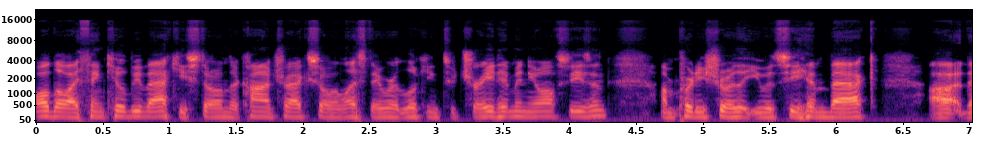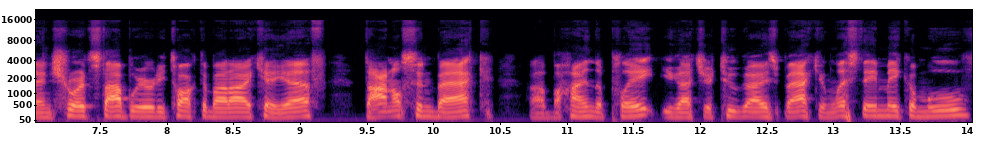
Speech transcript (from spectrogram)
Although I think he'll be back, he's still under contract. So unless they were looking to trade him in the offseason, I'm pretty sure that you would see him back. Uh, then shortstop, we already talked about IKF. Donaldson back uh, behind the plate. You got your two guys back, unless they make a move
